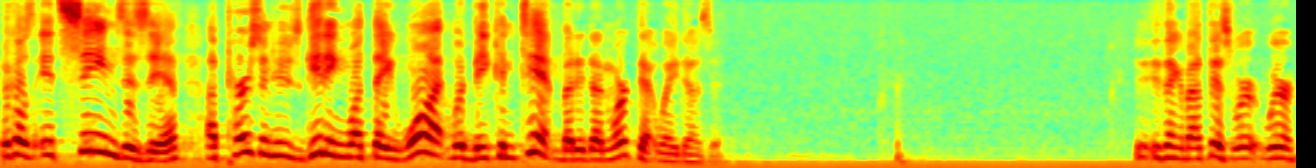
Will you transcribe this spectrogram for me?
Because it seems as if a person who's getting what they want would be content, but it doesn't work that way, does it? You think about this. We're, we're,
